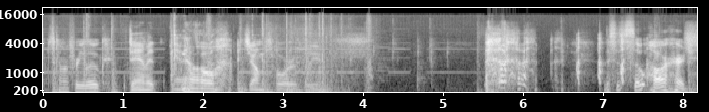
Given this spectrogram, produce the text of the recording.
It's coming for you, Luke. Damn it. Damn it. no, I jumped horribly. This is so hard.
